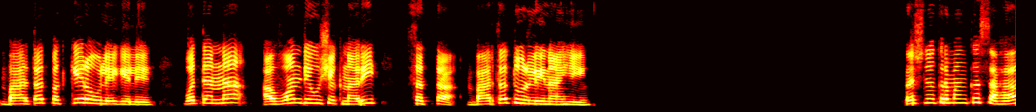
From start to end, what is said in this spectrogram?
भारतात पक्के रोवले गेले व त्यांना आव्हान देऊ शकणारी सत्ता भारतात उरली नाही. प्रश्न क्रमांक सहा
